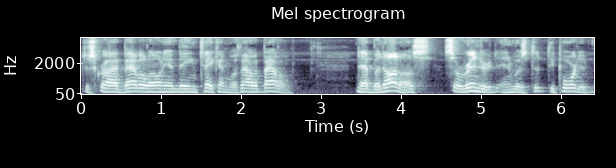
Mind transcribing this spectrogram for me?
describe Babylonia being taken without a battle. Nabonidus surrendered and was de- deported.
